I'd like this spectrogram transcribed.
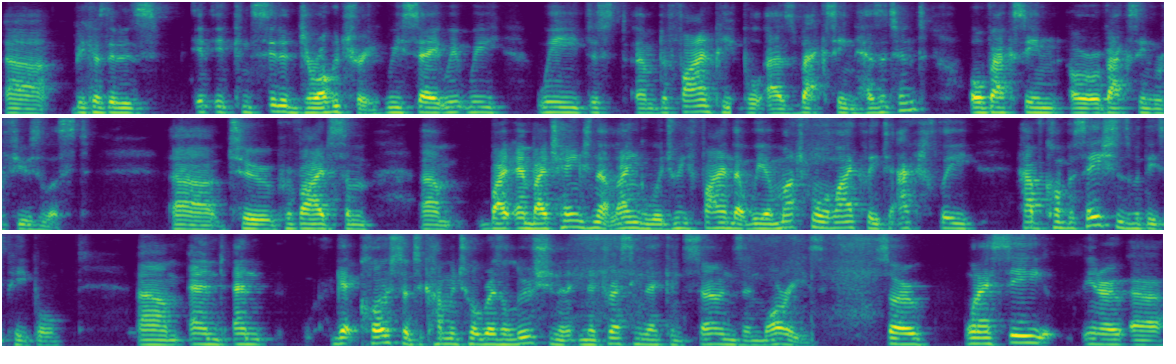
uh, because it is it, it, considered derogatory. We say we we we just um, define people as vaccine hesitant or vaccine or vaccine refusalist uh, to provide some. Um, by and by changing that language, we find that we are much more likely to actually have conversations with these people um, and and get closer to coming to a resolution in addressing their concerns and worries. So when I see you know. Uh,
